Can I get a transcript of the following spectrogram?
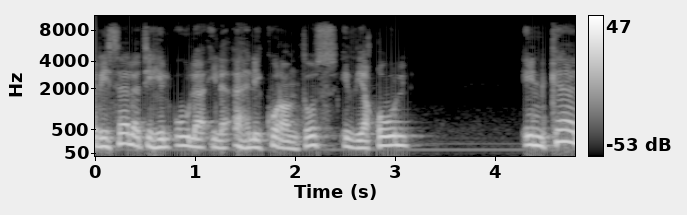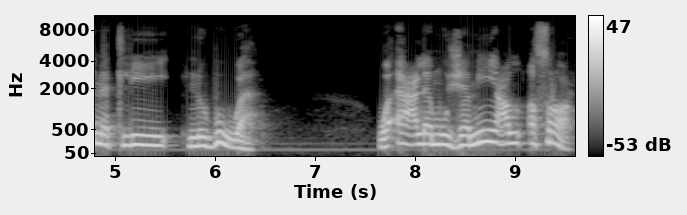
رسالته الأولى إلى أهل كورنثوس إذ يقول إن كانت لي نبوة وأعلم جميع الأسرار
